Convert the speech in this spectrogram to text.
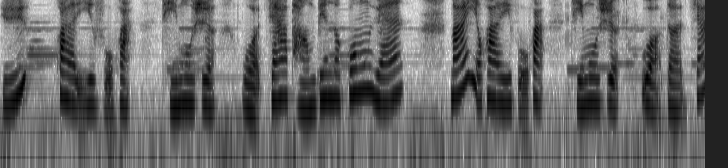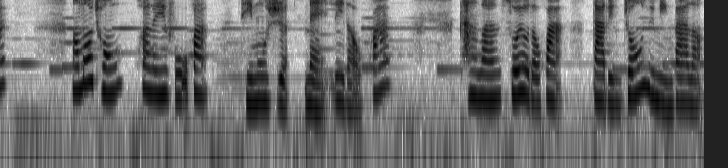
鱼画了一幅画，题目是我家旁边的公园。蚂蚁画了一幅画，题目是。我的家，毛毛虫画了一幅画，题目是《美丽的花》。看完所有的画，大饼终于明白了。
